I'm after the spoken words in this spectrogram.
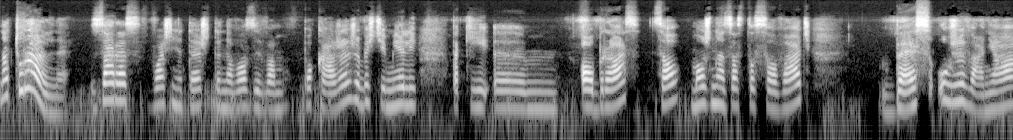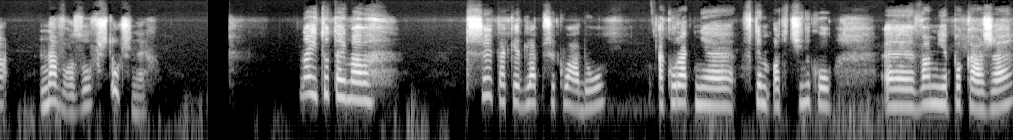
naturalne. Zaraz właśnie też te nawozy Wam pokażę, żebyście mieli taki ym, obraz, co można zastosować bez używania nawozów sztucznych. No i tutaj mam trzy takie dla przykładu. Akurat nie w tym odcinku e, Wam je pokażę.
